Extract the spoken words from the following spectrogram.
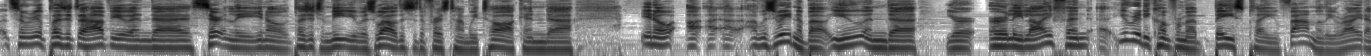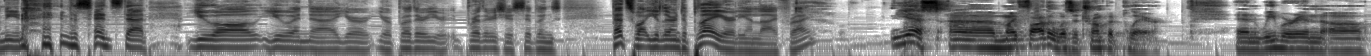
It's a real pleasure to have you, and uh, certainly, you know, pleasure to meet you as well. This is the first time we talk, and uh, you know, I, I, I, was reading about you and uh, your early life, and uh, you really come from a bass playing family, right? I mean, in the sense that you all, you and uh, your your brother, your brothers, your siblings, that's what you learned to play early in life, right? Yes, uh, my father was a trumpet player, and we were in uh,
